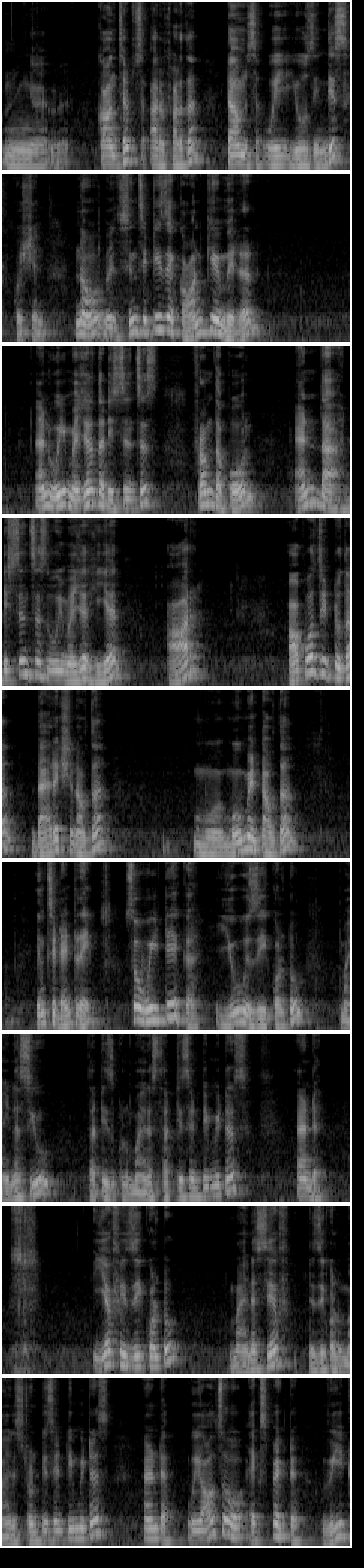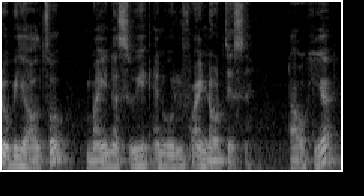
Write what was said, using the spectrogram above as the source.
um, concepts or for the terms we use in this question. Now since it is a concave mirror and we measure the distances from the pole. And the distances we measure here are opposite to the direction of the movement of the incident ray. So we take u is equal to minus u that is equal to minus 30 centimeters. And f is equal to minus f is equal to minus 20 centimeters and we also expect v to be also minus v and we will find out this. Now here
